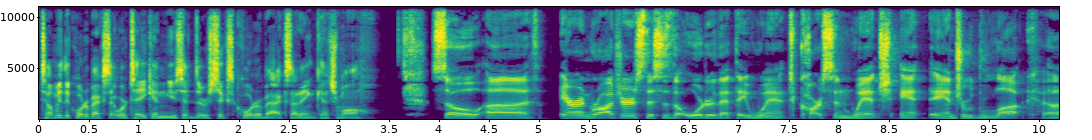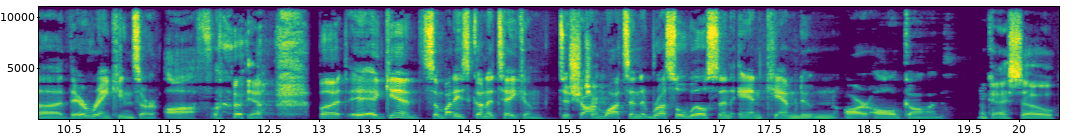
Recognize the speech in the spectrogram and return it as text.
tell me the quarterbacks that were taken. You said there were six quarterbacks. I didn't catch them all. So, uh, Aaron Rodgers, this is the order that they went. Carson Wentz, An- Andrew Luck, uh, their rankings are off. Yeah. but again, somebody's going to take them. Deshaun Watson, Russell Wilson, and Cam Newton are all gone. Okay, so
